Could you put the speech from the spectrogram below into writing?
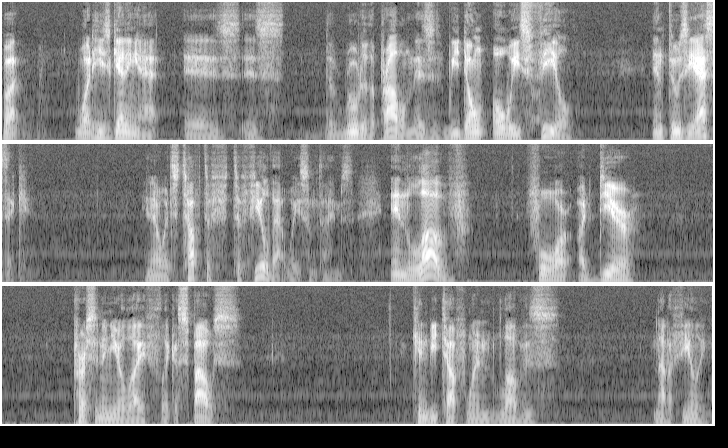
But what he's getting at is is the root of the problem is we don't always feel enthusiastic. You know, it's tough to to feel that way sometimes. And love for a dear person in your life, like a spouse, can be tough when love is not a feeling.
